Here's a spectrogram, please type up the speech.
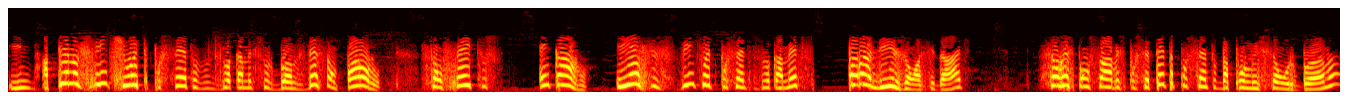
E apenas 28% dos deslocamentos urbanos de São Paulo são feitos em carro. E esses 28% dos deslocamentos paralisam a cidade são responsáveis por 70% da poluição urbana,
